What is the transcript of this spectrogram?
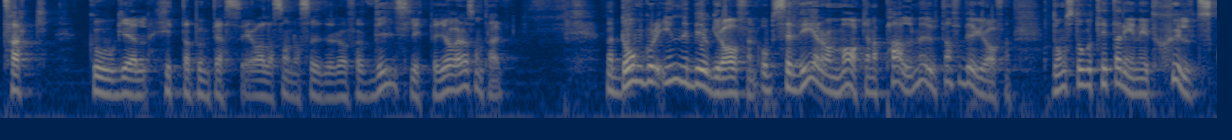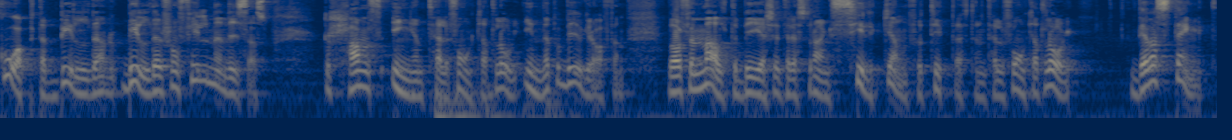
Tack Google, Hitta.se och alla sådana sidor för att vi slipper göra sånt här. När de går in i biografen observerar de makarna Palme utanför biografen. De stod och tittade in i ett skyltskåp där bilder, bilder från filmen visas. Det fanns ingen telefonkatalog inne på biografen. Varför Malte beger sig till restaurang Cirkeln för att titta efter en telefonkatalog. Det var stängt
